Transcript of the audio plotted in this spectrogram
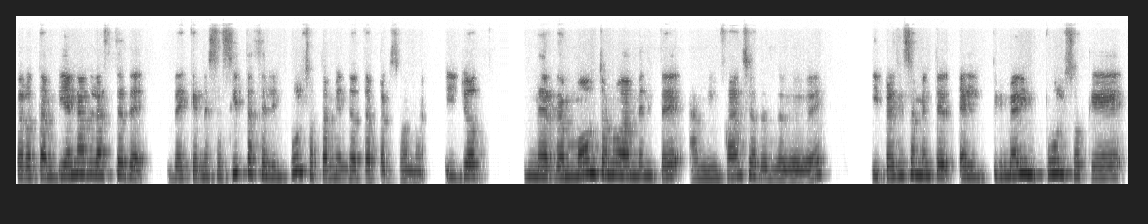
pero también hablaste de, de que necesitas el impulso también de otra persona. Y yo me remonto nuevamente a mi infancia desde bebé y precisamente el primer impulso que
